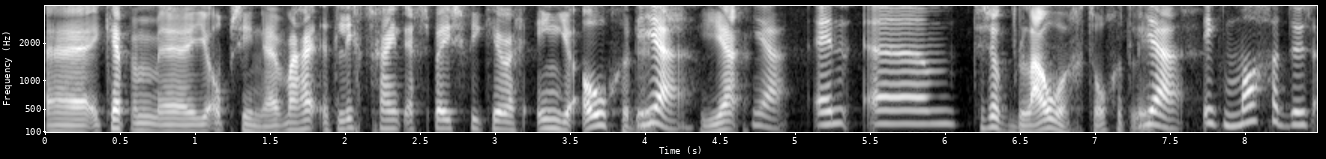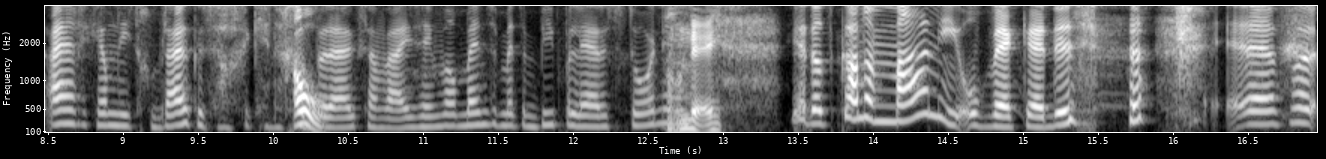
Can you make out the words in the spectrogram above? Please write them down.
eh, ik heb hem eh, je opzien hebben. Maar het licht schijnt echt specifiek heel erg in je ogen dus. Ja. ja. Ja, en ehm, Het is ook blauwig, toch, het licht? ja, ik mag het dus eigenlijk helemaal niet gebruiken, zag ik in de Oh. gebruiksaanwijzing. Want mensen met een bipolaire stoornis, Oh nee. ja, dat kan een manie opwekken. Dus eh, voor,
